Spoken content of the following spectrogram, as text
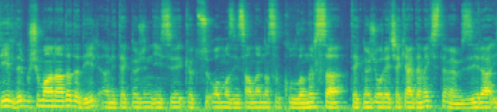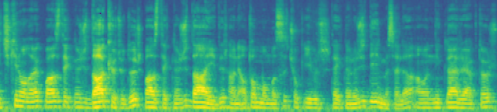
değildir. Bu şu manada da değil. Hani teknolojinin iyisi kötüsü olmaz. İnsanlar nasıl kullanırsa teknoloji oraya çeker demek istemiyorum. Zira içkin olarak bazı teknoloji daha kötüdür. Bazı teknoloji daha iyidir. Hani atom bombası çok iyi bir teknoloji değil mesela. Ama nükleer reaktör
